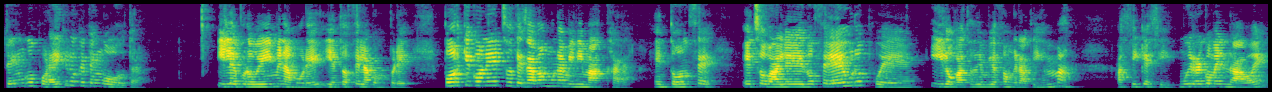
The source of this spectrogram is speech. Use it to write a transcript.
Tengo, por ahí creo que tengo otra. Y le probé y me enamoré y entonces la compré. Porque con esto te daban una mini máscara. Entonces, esto vale 12 euros, pues, y los gastos de envío son gratis en más. Así que sí, muy recomendado, ¿eh?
